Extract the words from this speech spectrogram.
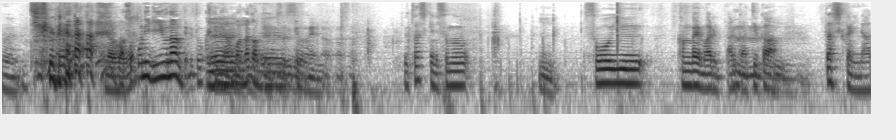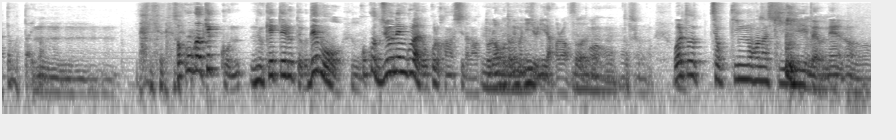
うんうん。っていううんまあそこに理由なんてね特にあんまなかったりするけどね。うん確かにそのうん。そういう考えもあるあるかっていうか、うん。確かになって思った今、うんうんうんうん そこが結構抜けてるというかでも、うん。ここ10年ぐらいで起こる話だなって俺は思った、うん今22だから。そうだね。んんん割と直近の話だよね、うん。うんうんうん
